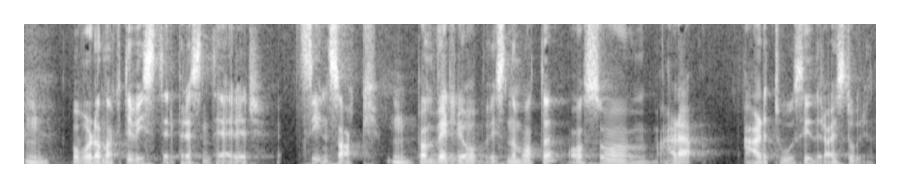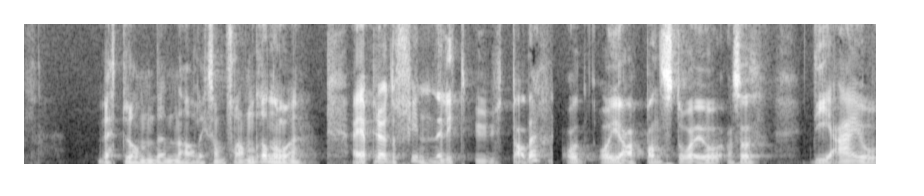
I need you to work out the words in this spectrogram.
Mm. Og hvordan aktivister presenterer sin sak Mm. på en veldig overbevisende måte. Og så er det, er det to sider av historien. Vet du om den har liksom forandra noe? Jeg prøvde å finne litt ut av det. Og, og Japan står jo Altså, de er jo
